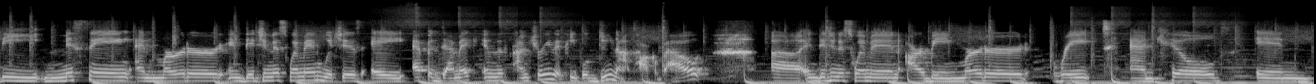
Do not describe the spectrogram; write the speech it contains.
the missing and murdered Indigenous women, which is a epidemic in this country that people do not talk about. Uh, indigenous women are being murdered, raped, and killed in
